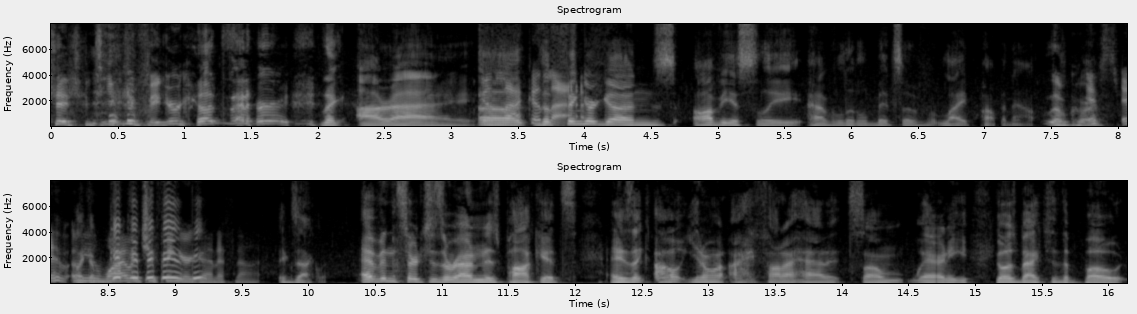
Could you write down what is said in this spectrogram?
do you do finger guns at her? Like, all right. Good luck, good the luck. finger guns obviously have little bits of light popping out. Of course. If, if I Like a mean, why beep, would you beep, beep, finger beep. gun if not? Exactly. Evan searches around in his pockets and he's like, oh, you know what? I thought I had it somewhere. And he goes back to the boat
